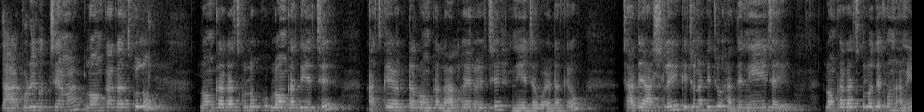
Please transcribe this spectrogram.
তারপরে হচ্ছে আমার লঙ্কা গাছগুলো। লঙ্কা গাছগুলো খুব লঙ্কা দিয়েছে। আজকেও একটা লঙ্কা লাল হয়ে রয়েছে, নিয়ে যাব এটাকেও। ছাদে আসলেই কিছু না কিছু হাতে নিয়ে যাই। লঙ্কা গাছগুলো দেখুন, আমি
